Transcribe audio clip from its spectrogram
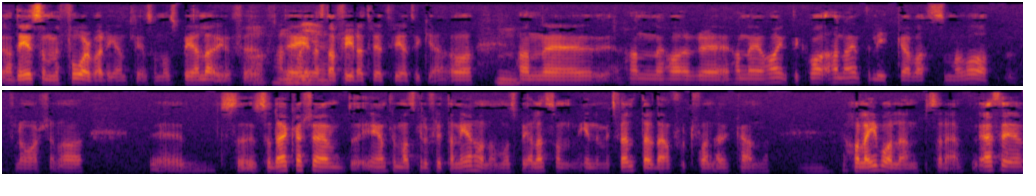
Ja, det är som med forward egentligen som de spelar ju. För Ja, det är ju nästan 4-3-3 tycker jag. Och Mm. han, eh, han har, eh, han har inte kvar, han är inte lika vass som han var för några år sedan. Och, eh, så, så där kanske egentligen man skulle flytta ner honom och spela som innermittfältare där han fortfarande kan hålla i bollen sådär. Alltså, ja,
